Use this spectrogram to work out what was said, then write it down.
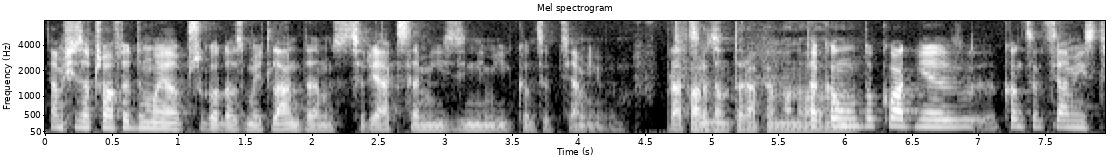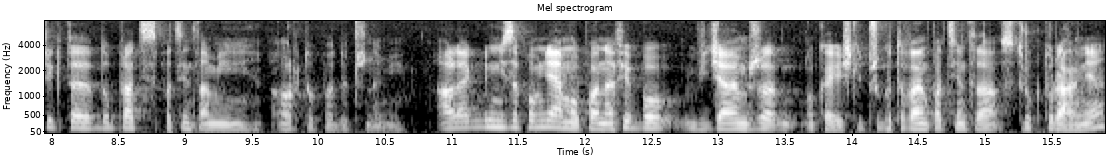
Tam się zaczęła wtedy moja przygoda z Maitlandem, z Cyriaksem i z innymi koncepcjami w pracy. Twardą terapią manualną. Taką dokładnie koncepcjami stricte do pracy z pacjentami ortopedycznymi. Ale jakby nie zapomniałem o PNF-ie, bo widziałem, że ok, jeśli przygotowałem pacjenta strukturalnie,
